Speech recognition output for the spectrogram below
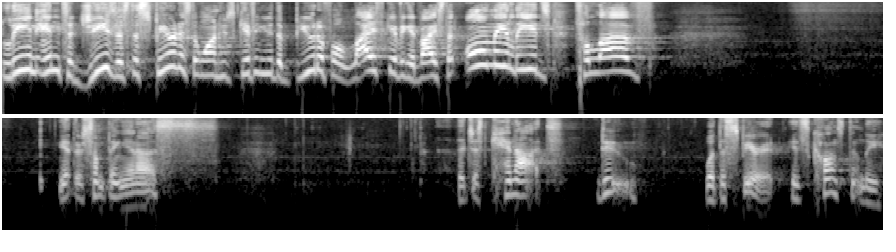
lean into Jesus. The Spirit is the one who's giving you the beautiful, life giving advice that only leads to love. Yet there's something in us that just cannot do what the Spirit is constantly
